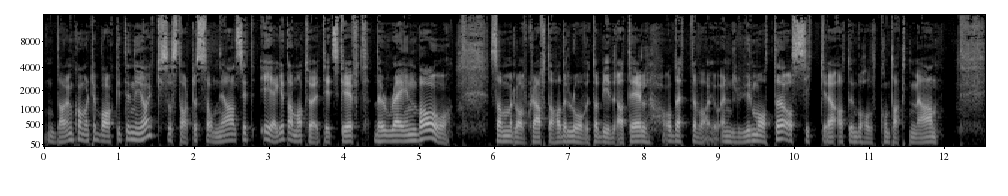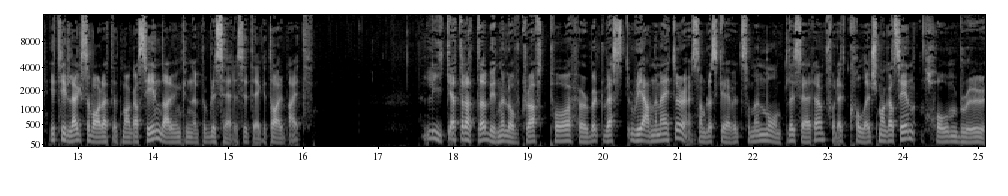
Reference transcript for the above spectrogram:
Da hun kommer tilbake til New York, så starter Sonja sitt eget amatørtidsskrift, The Rainbow, som Lovecraft da hadde lovet å bidra til, og dette var jo en lur måte å sikre at hun beholdt kontakten med han. I tillegg så var dette et magasin der hun kunne publisere sitt eget arbeid. Like etter dette begynner Lovecraft på Herbert West Reanimator, som ble skrevet som en månedlig serie for et college-magasin, Homebrew.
